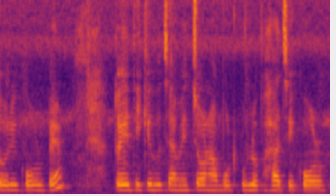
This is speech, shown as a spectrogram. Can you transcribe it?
তৈরি করবে। তো এদিকে হচ্ছে আমি চনা বুটগুলো ভাজি করব।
